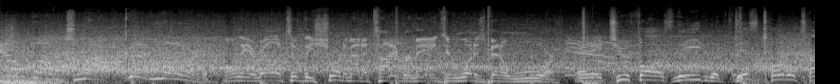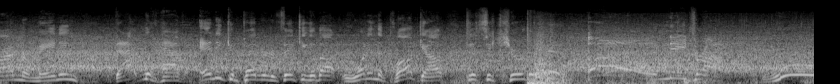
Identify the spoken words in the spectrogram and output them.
Elbow drop. Good Lord. Only a relatively short amount of time remains in what has been a war. And a two falls lead with this total time remaining, that would have any competitor thinking about running the clock out to secure the win. Oh, knee drop. Woo!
